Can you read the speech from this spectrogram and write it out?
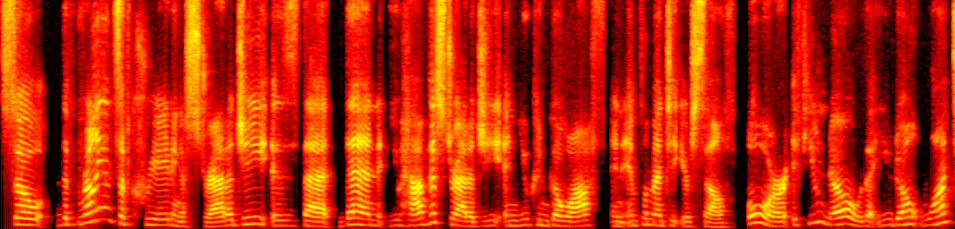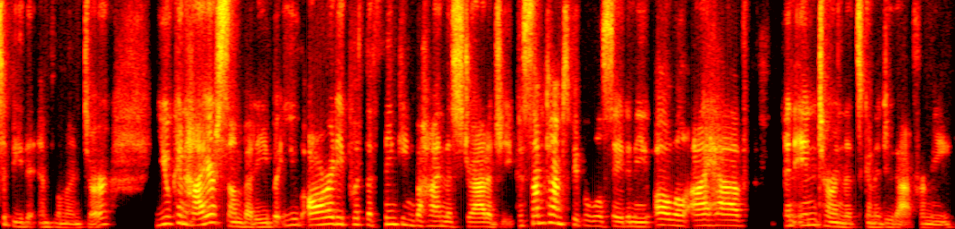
So the brilliance of creating a strategy is that then you have the strategy and you can go off and implement it yourself. Or if you know that you don't want to be the implementer you can hire somebody but you've already put the thinking behind the strategy. Because sometimes people will say to me oh well i have an intern that's going to do that for me.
